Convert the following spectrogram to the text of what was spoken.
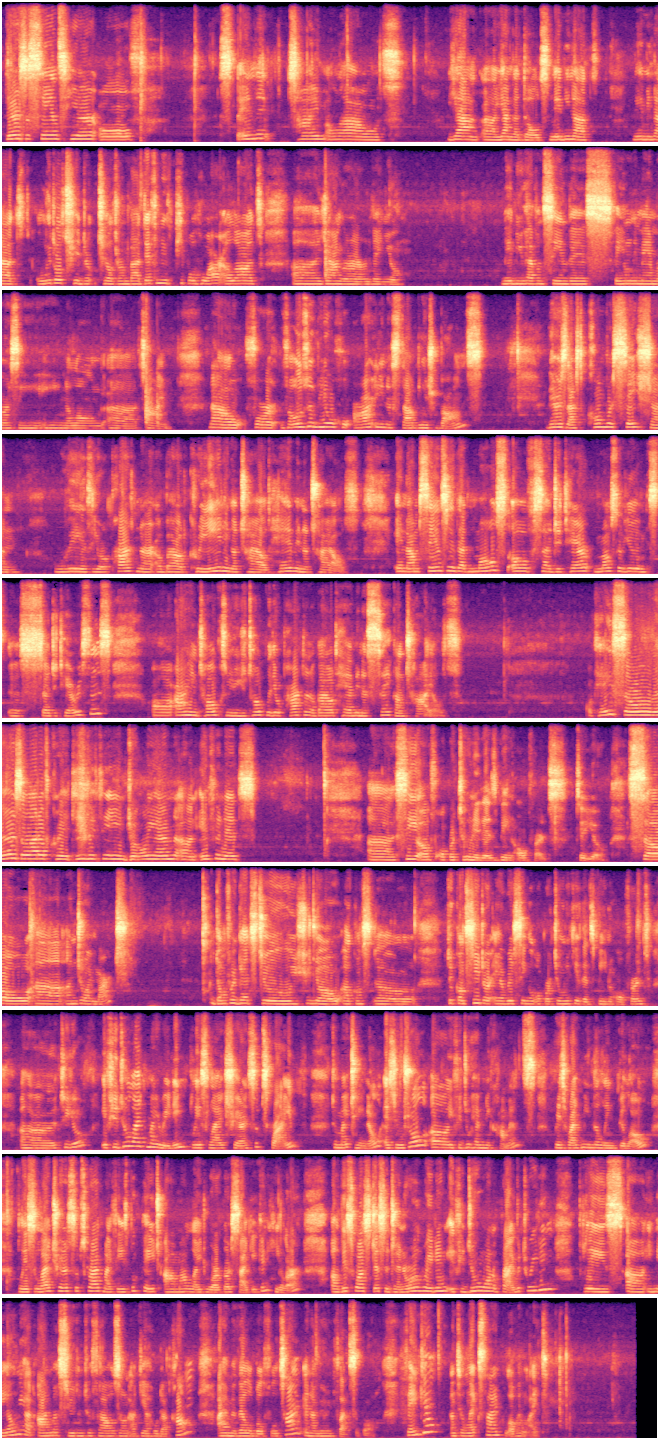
there's a sense here of spending time allowed young uh, young adults maybe not maybe not little children, children but definitely people who are a lot uh, younger than you. Maybe you haven't seen these family members in, in a long uh, time. Now for those of you who are in established bonds there's that conversation with your partner about creating a child, having a child. And I'm sensing that most of Sagittarius, most of you uh, Sagittariuses uh, are in talks, you talk with your partner about having a second child. Okay, so there's a lot of creativity, joy, and an infinite uh, sea of opportunities being offered to you. So uh, enjoy March. Don't forget to you know uh, cons uh, to consider every single opportunity that's being offered uh, to you. If you do like my reading, please like, share, and subscribe to my channel. As usual, uh, if you do have any comments, please write me in the link below. Please like, share, subscribe my Facebook page, Ama Lightworker Psychic and Healer. Uh, this was just a general reading. If you do want a private reading, please uh, email me at almastudent2000 at yahoo.com. I am available full time and I'm very flexible. Thank you. Until next time, love and light.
